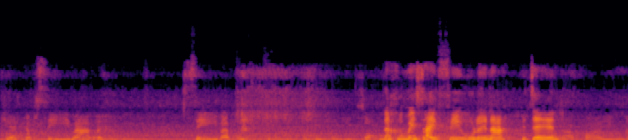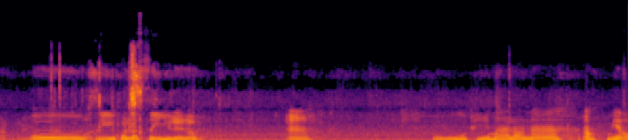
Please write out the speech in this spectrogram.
เครียดกับสีมากเลย สีแบบโอ้โหยิ่งสองนั่นคือไม่ใส่ฟิลเลยนะพี่เจน หาป้ายยิ่งหนักเลยเออสีคนละสีเลยเนาะ อะโอ้พี่มาแล้วนะ เอ้าเหมียว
